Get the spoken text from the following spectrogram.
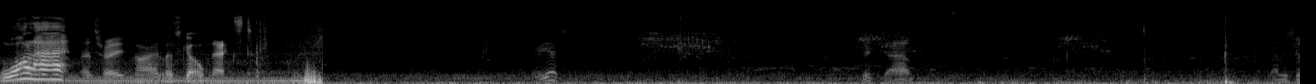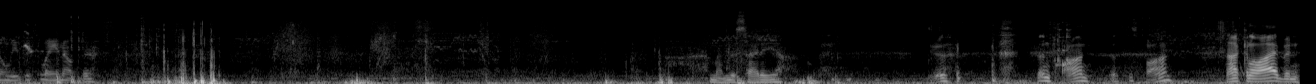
walleye. That's right. All right, let's go. Next. There he is. Good job. I'm just gonna leave this laying out there. I'm on this side of you. Dude, it's been fun. This is fun. Not gonna lie, I've been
